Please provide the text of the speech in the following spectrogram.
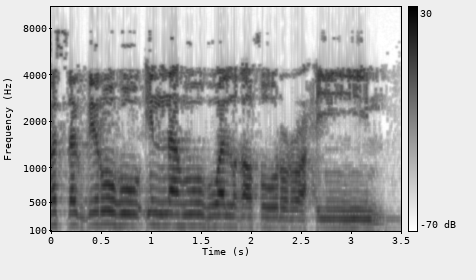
فاستغفروه إنه هو الغفور الرحيم.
